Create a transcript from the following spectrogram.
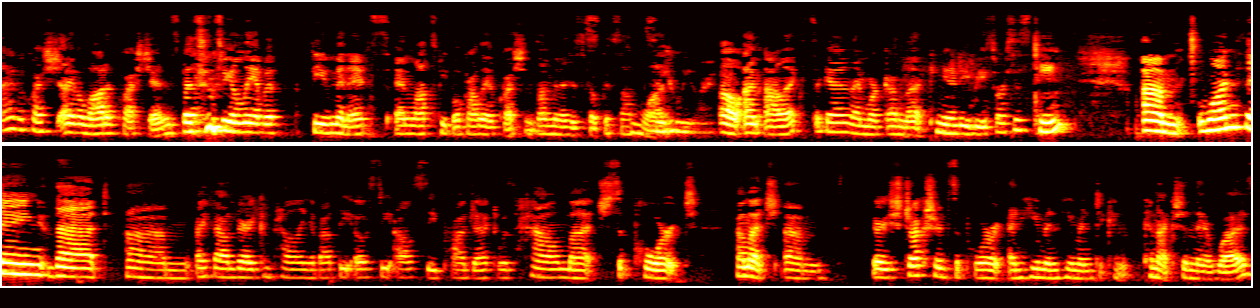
I have a question. I have a lot of questions, but since we only have a few minutes and lots of people probably have questions, I'm going to just focus on one. Say who you are. Oh, I'm Alex again. I work on the community resources team. Um, one thing that um, I found very compelling about the OCLC project was how much support, how much um, very structured support and human human to con- connection there was.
